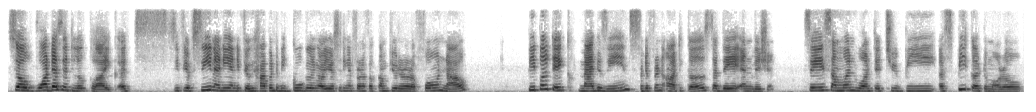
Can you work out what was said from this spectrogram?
So, what does it look like? It's if you've seen any, and if you happen to be Googling or you're sitting in front of a computer or a phone now, people take magazines, different articles that they envision. Say someone wanted to be a speaker tomorrow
